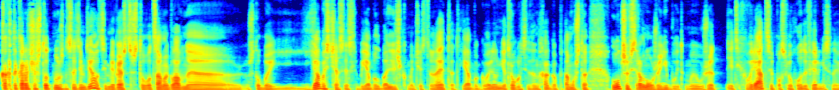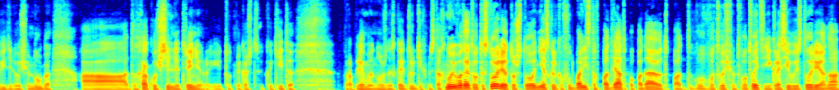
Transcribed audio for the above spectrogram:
как-то, короче, что-то нужно с этим делать, и мне кажется, что вот самое главное, чтобы я бы сейчас, если бы я был болельщиком Манчестер Юнайтед, я бы говорил, не трогайте Денхага, потому что лучше все равно уже не будет. Мы уже этих вариаций после ухода Фергюсона видели очень много, а Денхаг очень сильный тренер, и тут, мне кажется, какие-то проблемы нужно искать в других местах. Ну и вот эта вот история, то, что несколько футболистов подряд попадают под вот, в общем вот в эти некрасивые истории, она,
